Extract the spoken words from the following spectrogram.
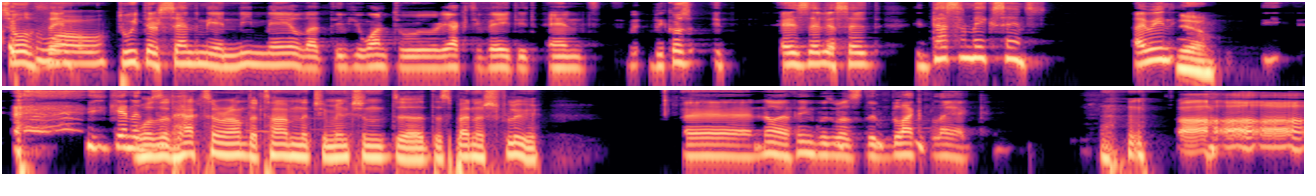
so then Whoa. Twitter sent me an email that if you want to reactivate it, and because it, as Elia said, it doesn't make sense. I mean, yeah. you cannot. Was do it hacked around the time that you mentioned uh, the Spanish flu? Uh, no, I think it was the Black Plague. Ah,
